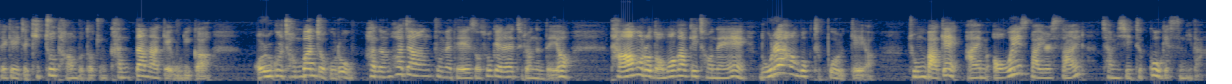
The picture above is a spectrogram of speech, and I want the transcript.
되게 이제 기초 다음부터 좀 간단하게 우리가 얼굴 전반적으로 하는 화장품에 대해서 소개를 해드렸는데요. 다음으로 넘어가기 전에 노래 한 곡 듣고 올게요. 존박의 I'm Always By Your Side 잠시 듣고 오겠습니다.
